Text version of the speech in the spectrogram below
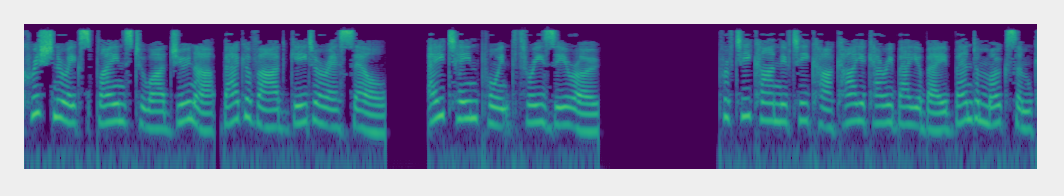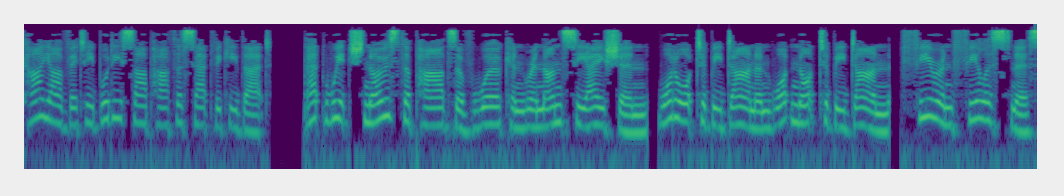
Krishna explains to Arjuna Bhagavad Gita SL 18.30 Pravtikar nivtikar karyakaribayabe bandam moksam karya veti buddhisarpatha satviki that that which knows the paths of work and renunciation, what ought to be done and what not to be done, fear and fearlessness,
